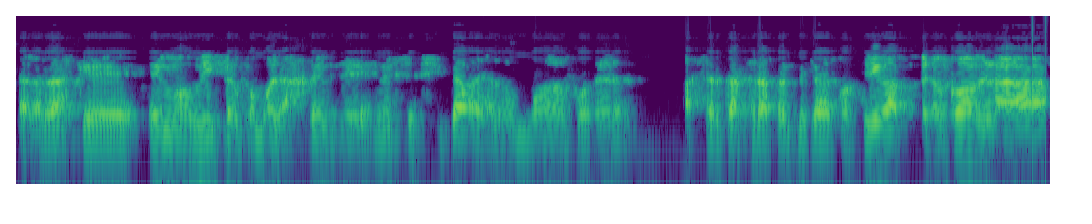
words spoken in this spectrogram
La verdad es que hemos visto cómo la gente necesitaba de algún modo poder acercarse a la práctica deportiva, pero con la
